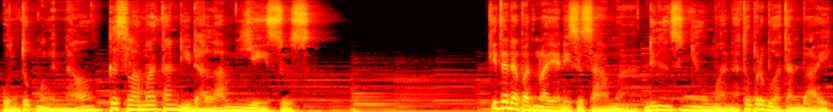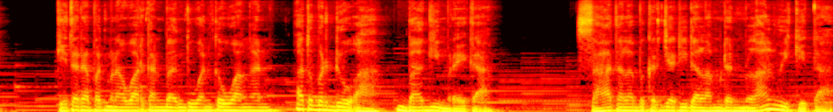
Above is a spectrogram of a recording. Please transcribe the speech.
untuk mengenal keselamatan di dalam Yesus. Kita dapat melayani sesama dengan senyuman atau perbuatan baik. Kita dapat menawarkan bantuan keuangan atau berdoa bagi mereka. Saat Allah bekerja di dalam dan melalui kita,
